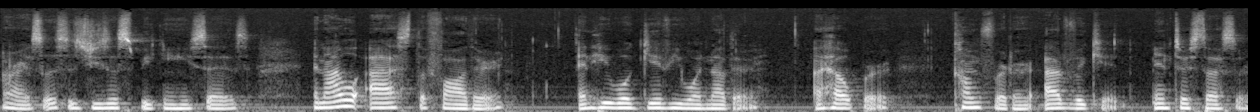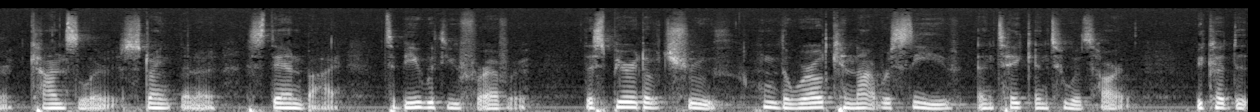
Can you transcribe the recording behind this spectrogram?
All right, so this is Jesus speaking. He says, And I will ask the Father, and he will give you another, a helper, comforter, advocate, intercessor, counselor, strengthener, standby, to be with you forever. The Spirit of truth, whom the world cannot receive and take into its heart, because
